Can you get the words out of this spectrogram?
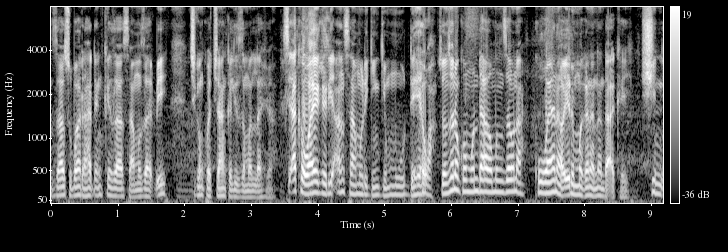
za su ba da haɗin kai za samu zaɓe cikin kwanciyar hankali zaman lafiya. Sai aka waye gari an samu rigingimu da yawa. Yanzu kuma mun dawo mun zauna kowa yana irin magana nan da aka yi. Shin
